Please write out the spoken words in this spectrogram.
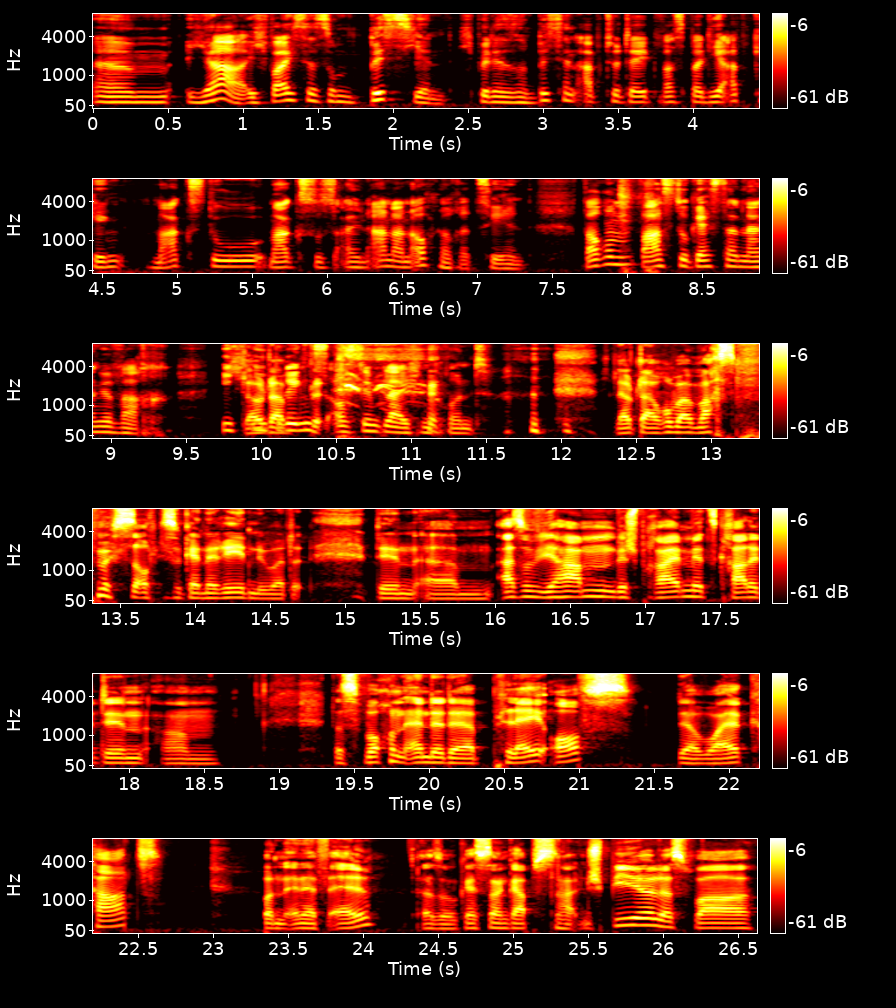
Ähm, ja, ich weiß ja so ein bisschen, ich bin ja so ein bisschen up to date, was bei dir abging. Magst du, magst du es allen anderen auch noch erzählen? Warum warst du gestern lange wach? Ich glaub, da- übrigens aus dem gleichen Grund. Ich glaube, darüber machst, müsstest du auch nicht so gerne reden über den- den. Ähm, also wir haben, wir schreiben jetzt gerade den ähm, das Wochenende der Playoffs der Wildcard von NFL. Also gestern gab es halt ein Spiel, das war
